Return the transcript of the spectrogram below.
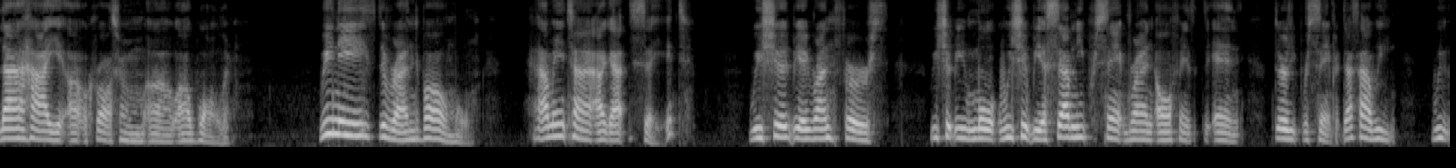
Line high uh, across from uh, our Waller. We need to run the ball more. How many times I got to say it? We should be a run first we should be more. We should be a seventy percent run offense and thirty percent. That's how we we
